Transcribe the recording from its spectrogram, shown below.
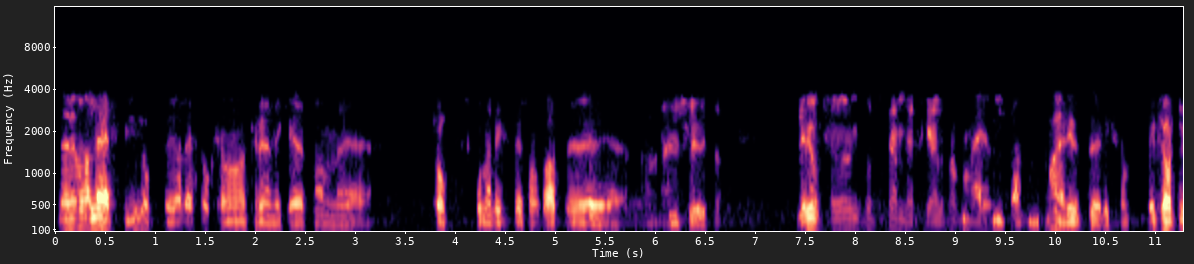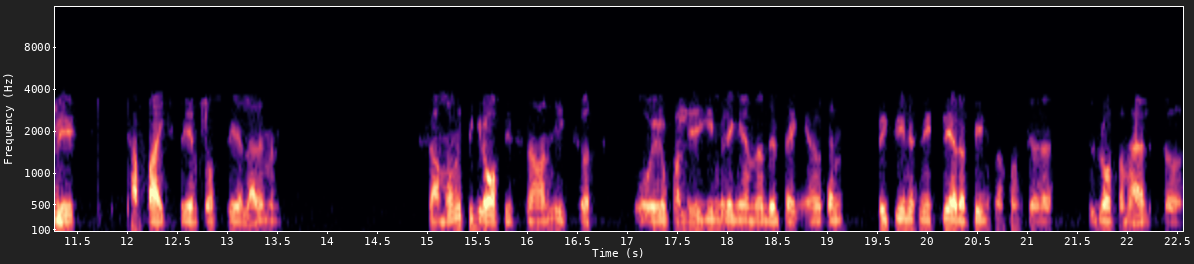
Nej, men man läste ju också, jag läste också några krönikor från eh, proffsjournalister som sa att nu är det slut. Det är också en sorts stämningska i alla fall på mig att visa att nu är det ju inte liksom. Det är klart vi tappar extremt bra spelare men samma var inte gratis när han gick så att, och Europa League inbringade ändå en del pengar och sen fick vi in ett nytt ledarteam som funkar hur bra som helst och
